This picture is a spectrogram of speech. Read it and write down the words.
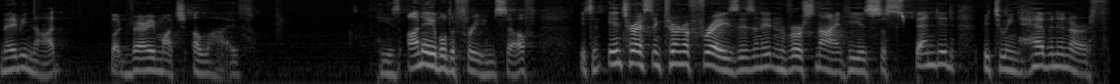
maybe not, but very much alive. He is unable to free himself. It's an interesting turn of phrase, isn't it, in verse 9? He is suspended between heaven and earth.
